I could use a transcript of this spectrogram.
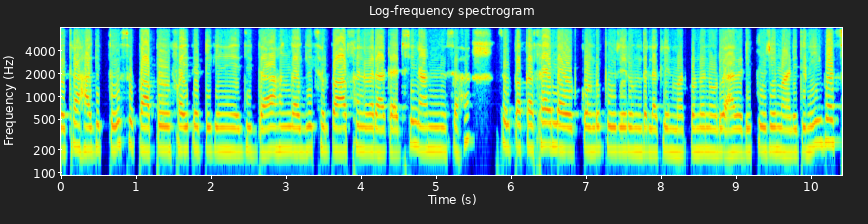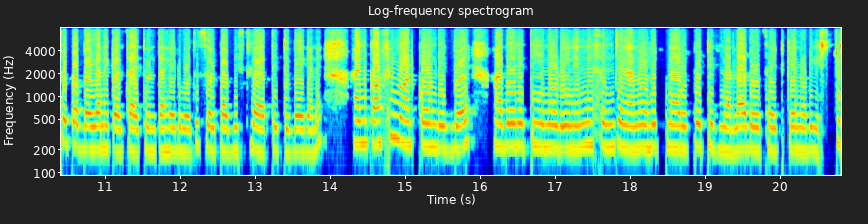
ಹತ್ರ ಆಗಿತ್ತು. ಸೊ, ಪಾಪ ಫೈವ್ ತರ್ಟಿಗೆ ಎದ್ದಿದ್ದ. ಹಂಗಾಗಿ ಸ್ವಲ್ಪ ಹಾಫ್ ಅನ್ ಅವರ್ ಆಟ ಆಡಿಸಿ ನಾನು ಸಹ ಸ್ವಲ್ಪ ಕಸ ಎಲ್ಲ ಹೊಡ್ಕೊಂಡು ಪೂಜೆ ರೂಮ್ ಎಲ್ಲ ಕ್ಲೀನ್ ಮಾಡ್ಕೊಂಡು ನೋಡಿ ಆಲ್ರೆಡಿ ಪೂಜೆ ಮಾಡಿದ್ದೀನಿ. ಇವಾಗ ಸ್ವಲ್ಪ ಬೇಗನೆ ಕೆಲಸ ಆಯ್ತು ಅಂತ ಹೇಳ್ಬೋದು. ಸ್ವಲ್ಪ ಬಿಸಿಲು ಹತ್ತಿತ್ತು ಬೇಗನೆ. ಅಂಡ್ ಕಾಫಿ ಮಾಡ್ಕೊಂಡಿದ್ದೆ. ಅದೇ ರೀತಿ ನೋಡಿ ನಿನ್ನೆ ಸಂಜೆ ನಾನು ಹಿಟ್ಟನ್ನ ರುಬ್ಬಿಟ್ಟಿದ್ನಲ್ಲ, ದೋಸೆ ಹಿಟ್ಟಿಗೆ ನೋಡಿ ಎಷ್ಟು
